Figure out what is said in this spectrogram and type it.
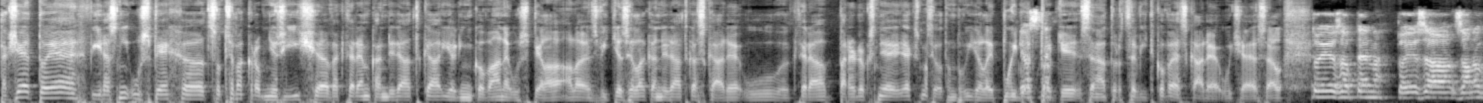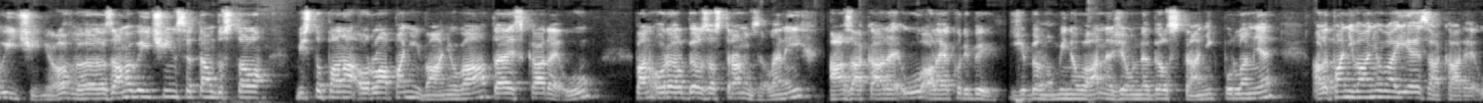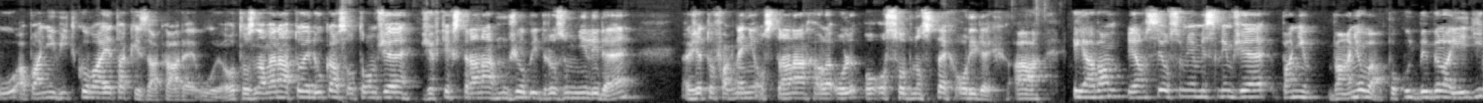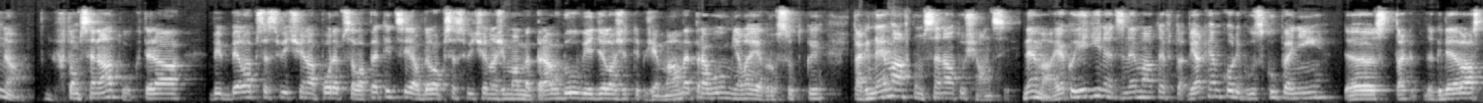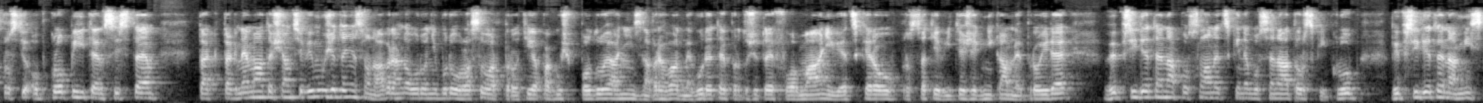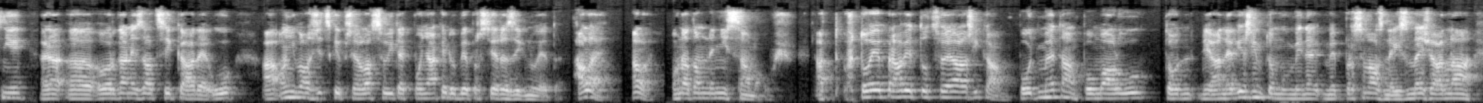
Takže to je výrazný úspěch, co třeba Kroměříž, ve kterém kandidátka Jelínková neuspěla, ale zvítězila kandidátka z KDU, která paradoxně, jak jsme si o tom povídali, půjde Jasně. proti senátorce Vítkové z KDU ČSL. To je za ten, to je za, za Nový Čín, jo. Za Nový Čín se tam dostal místo pana Orla paní Váňová, ta je z KDU, Pan Orel byl za stranu zelených a za KDU, ale jako kdyby, že byl nominován, ne, že on nebyl straník podle mě. Ale paní Váňová je za KDU a paní Vítková je taky za KDU. Jo? To znamená, to je důkaz o tom, že, že v těch stranách můžou být rozumní lidé, že to fakt není o stranách, ale o, o osobnostech, o lidech. A já, vám, já si osobně myslím, že paní Váňová, pokud by byla jediná v tom Senátu, která by byla přesvědčena, podepsala petici a byla přesvědčena, že máme pravdu, věděla, že, ty, že máme pravdu, měla je v rozsudky, tak nemá v tom Senátu šanci. Nemá. Jako jedinec nemáte v, ta, v jakémkoliv uskupení, e, tak, kde vás prostě obklopí ten systém, tak, tak nemáte šanci. Vy můžete něco navrhnout, oni budou hlasovat proti a pak už po druhé ani nic navrhovat nebudete, protože to je formální věc, kterou v podstatě víte, že nikam neprojde. Vy přijdete na poslanecký nebo senátorský klub, vy přijdete na místní uh, organizaci KDU a oni vás vždycky přehlasují, tak po nějaké době prostě rezignujete. Ale, ale, ona tam není sama už. A to je právě to, co já říkám. Pojďme tam pomalu, to, já nevěřím tomu, my, ne, my prosím vás nejsme žádná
